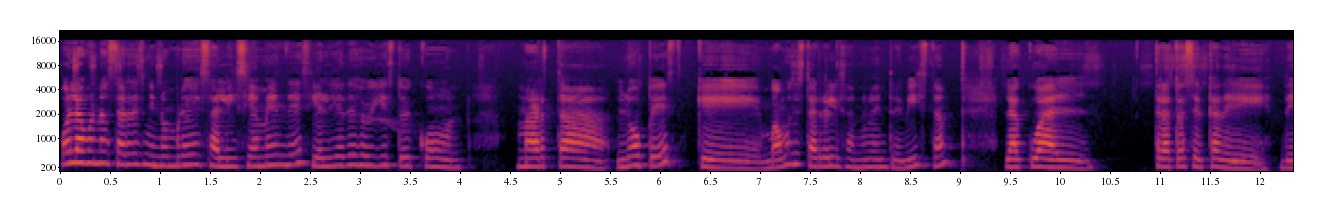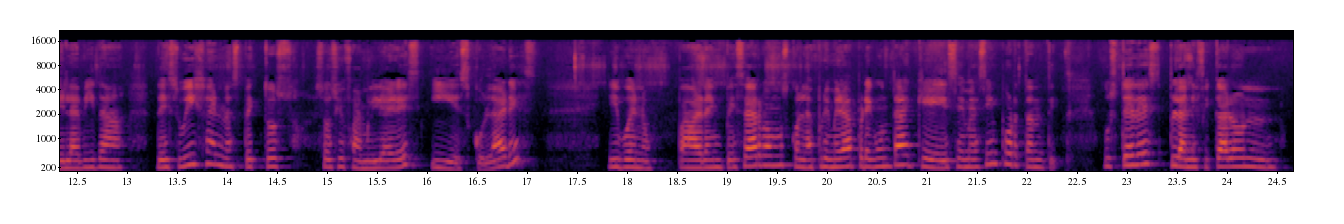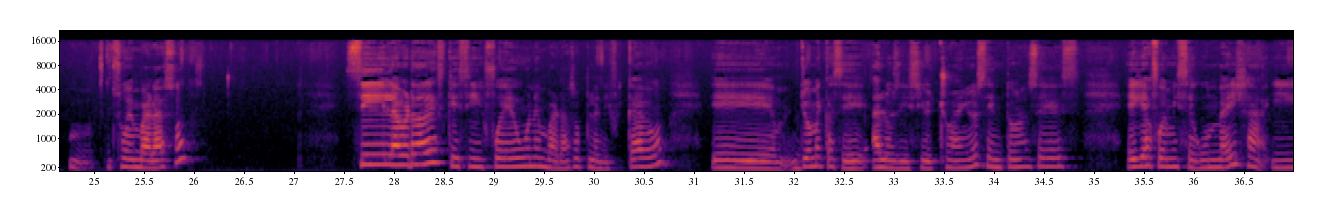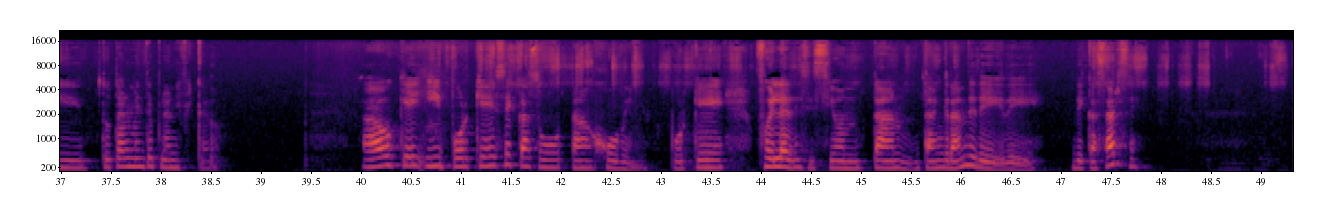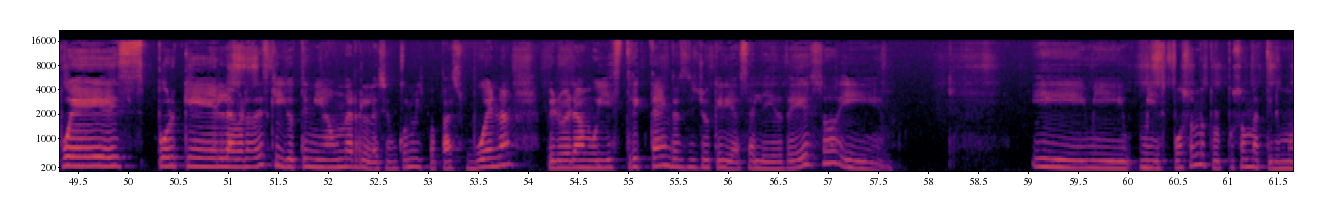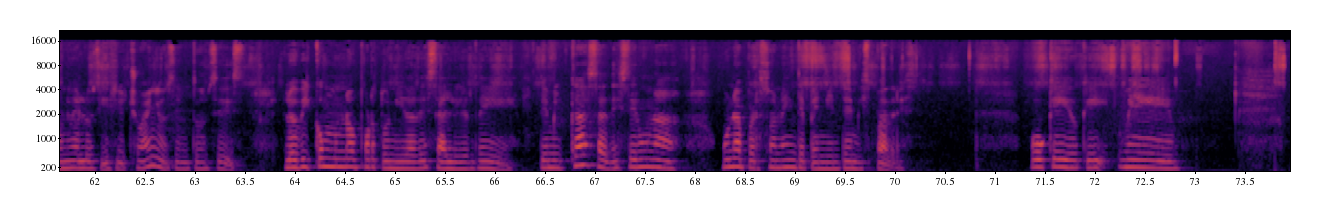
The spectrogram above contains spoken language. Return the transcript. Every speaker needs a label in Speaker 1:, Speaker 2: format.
Speaker 1: Hola, buenas tardes. Mi nombre es Alicia Méndez y el día de hoy estoy con Marta López, que vamos a estar realizando una entrevista, la cual trata acerca de, de la vida de su hija en aspectos sociofamiliares y escolares. Y bueno, para empezar vamos con la primera pregunta que se me hace importante. ¿Ustedes planificaron su embarazo? Sí, la verdad es que sí, fue un embarazo planificado. Eh, yo me casé a los 18 años, entonces ella fue mi segunda hija y totalmente planificado. Ah, ok. ¿Y por qué se casó tan joven? ¿Por qué fue la decisión tan, tan grande de, de, de casarse? Pues porque la verdad es que yo tenía una relación con mis papás buena, pero era muy estricta, entonces yo quería salir de eso y, y mi, mi esposo me propuso matrimonio a los 18 años, entonces lo vi como una oportunidad de salir de, de mi casa, de ser una, una persona independiente de mis padres. Ok, ok, me...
